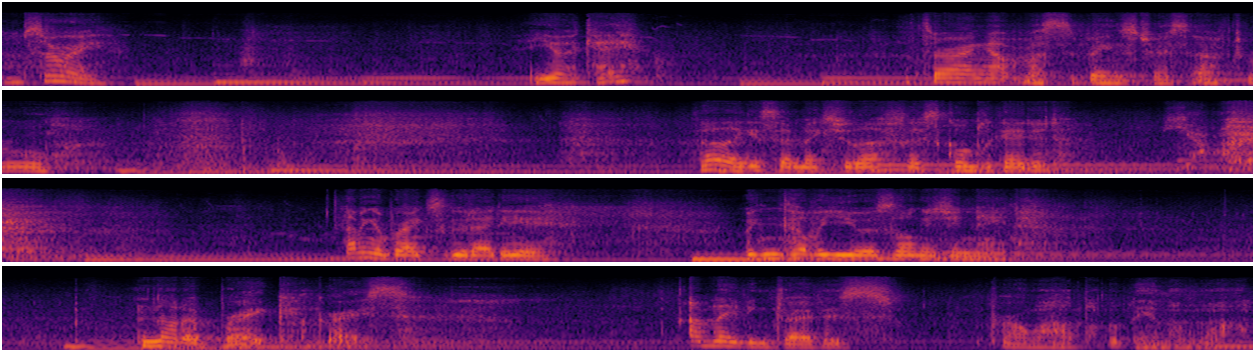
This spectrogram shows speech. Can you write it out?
I'm sorry. Are you okay? Throwing up must have been stress after all. Well, I guess that makes your life less complicated. Yeah. Having a break's a good idea. We can cover you as long as you need. Not a break, Grace. I'm leaving Drovers for a while, probably a long while.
